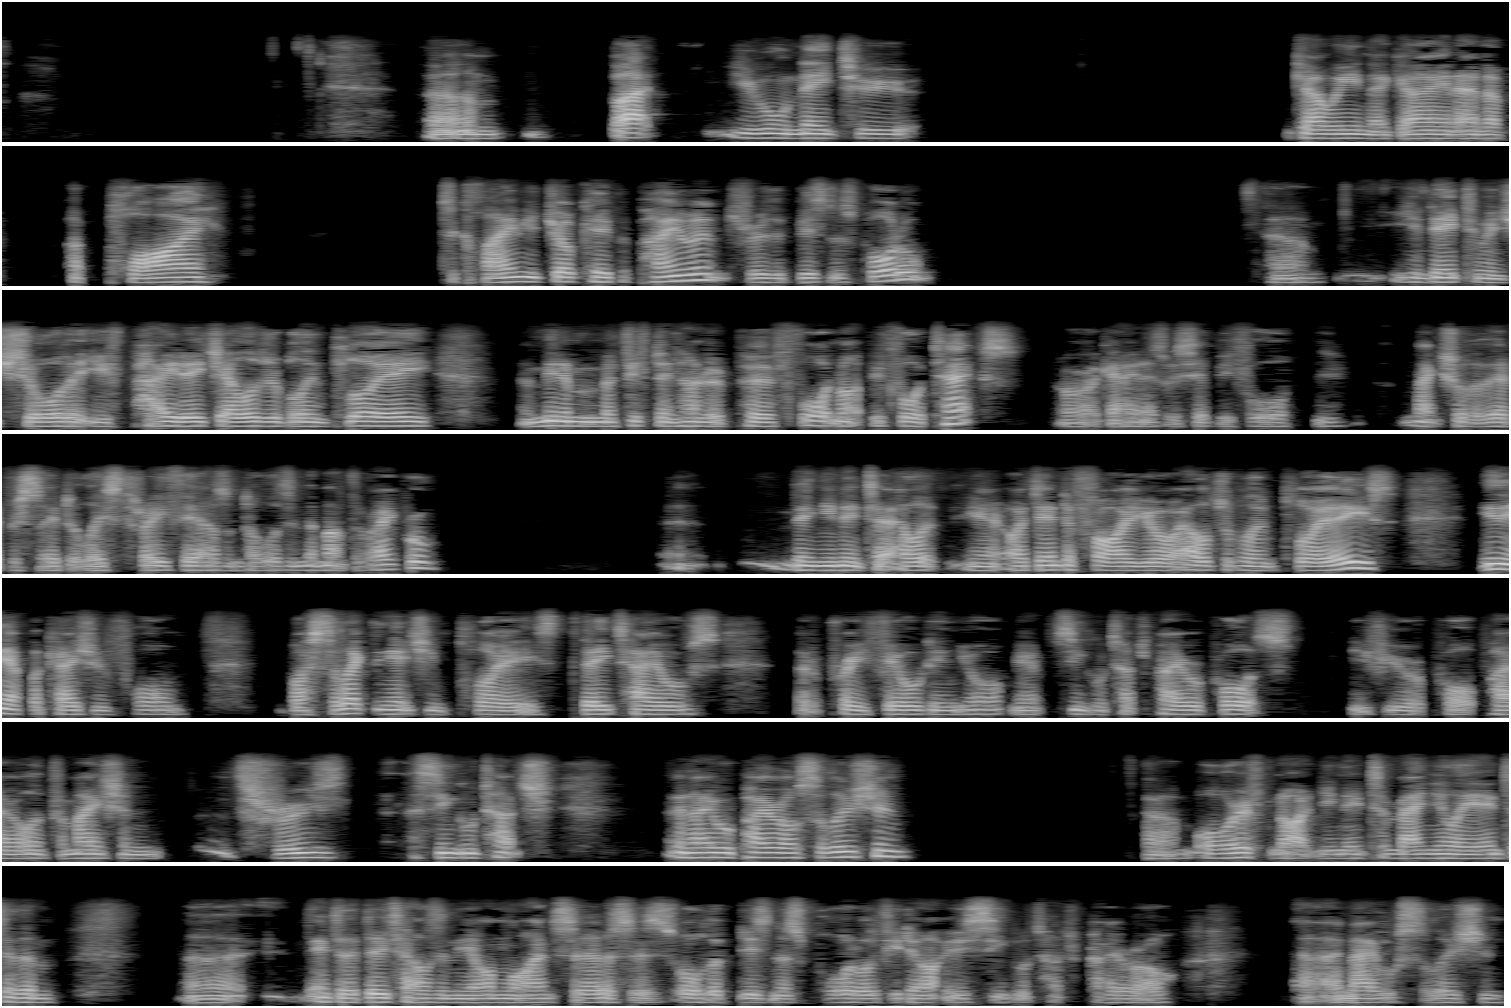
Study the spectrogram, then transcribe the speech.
Um, but you will need to go in again and apply to claim your JobKeeper payment through the business portal. Um, you need to ensure that you've paid each eligible employee a minimum of 1500 per fortnight before tax, or again, as we said before, make sure that they've received at least $3,000 in the month of April. Uh, then you need to you know, identify your eligible employees in the application form by selecting each employee's details that are pre-filled in your you know, single touch pay reports. If you report payroll information through a single touch enable payroll solution, um, or if not, you need to manually enter them, uh, enter the details in the online services or the business portal if you don't use single touch payroll uh, enable solution.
